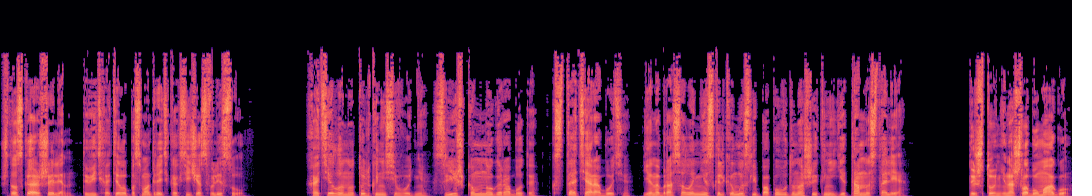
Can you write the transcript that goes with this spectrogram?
«Что скажешь, Эллен? Ты ведь хотела посмотреть, как сейчас в лесу». «Хотела, но только не сегодня. Слишком много работы. Кстати, о работе. Я набросала несколько мыслей по поводу нашей книги, там, на столе». «Ты что, не нашла бумагу?»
